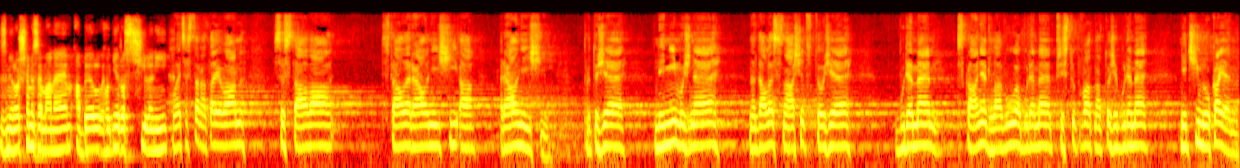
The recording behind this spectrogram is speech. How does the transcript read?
s Milošem Zemanem a byl hodně rozčílený. Moje cesta na Tajvan se stává stále reálnější a reálnější, protože není možné nadále snášet to, že budeme sklánět hlavu a budeme přistupovat na to, že budeme něčím lokajem.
